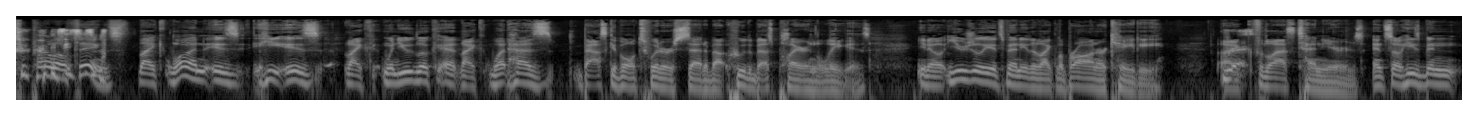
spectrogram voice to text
two parallel things. like one is he is like when you look at like what has basketball Twitter said about who the best player in the league is. You know, usually it's been either like LeBron or KD like yes. for the last 10 years. And so he's been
